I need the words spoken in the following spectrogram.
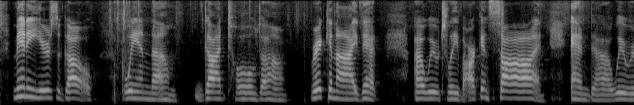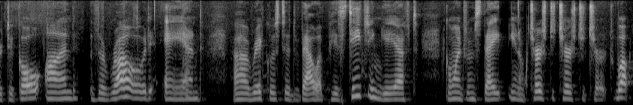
Many years ago, when um, God told uh, Rick and I that uh, we were to leave Arkansas and and uh, we were to go on the road, and uh, Rick was to develop his teaching gift, going from state, you know, church to church to church. Well,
